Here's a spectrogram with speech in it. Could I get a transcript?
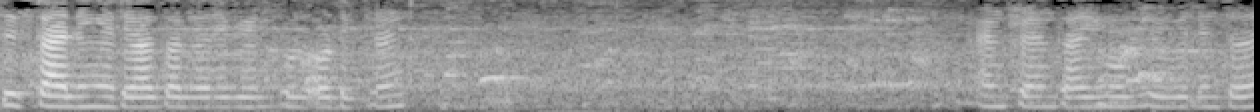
This styling ideas are very beautiful or different. And friends i hope you will enjoy.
